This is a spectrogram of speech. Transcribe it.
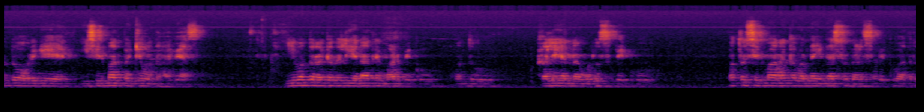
ಒಂದು ಅವರಿಗೆ ಈ ಸಿನಿಮಾದ ಬಗ್ಗೆ ಒಂದು ಹವ್ಯಾಸ. ಈ ಒಂದು ರಂಗದಲ್ಲಿ ಏನಾದರೂ ಮಾಡಬೇಕು, ಒಂದು ಕಲೆಯನ್ನು ಉಳಿಸ್ಬೇಕು ಮತ್ತು ಸಿನಿಮಾ ರಂಗವನ್ನು ಇನ್ನಷ್ಟು ಬೆಳೆಸಬೇಕು. ಅದರ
